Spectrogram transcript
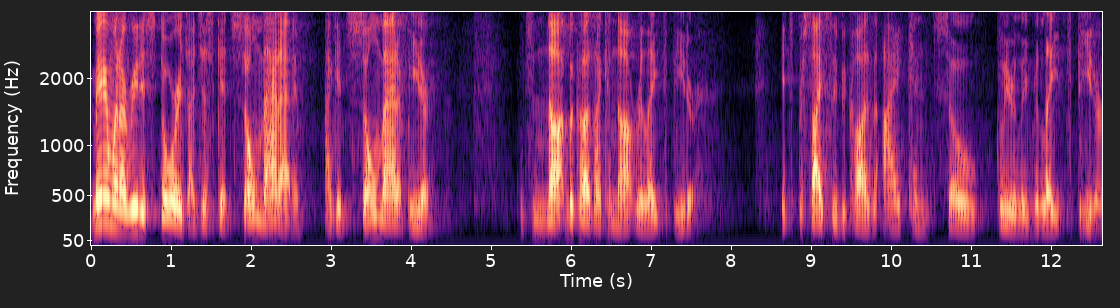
man, when I read his stories, I just get so mad at him. I get so mad at Peter. It's not because I cannot relate to Peter, it's precisely because I can so clearly relate to Peter.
